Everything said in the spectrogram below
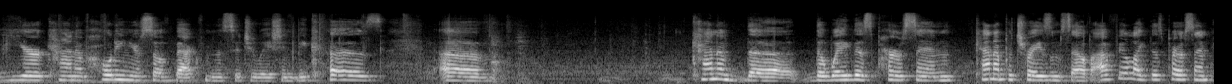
you're kind of holding yourself back from the situation because of kind of the the way this person kind of portrays himself. I feel like this person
